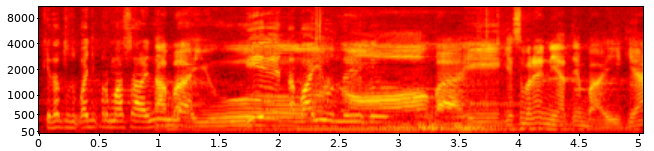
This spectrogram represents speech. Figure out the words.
kita tutup aja permasalahan ini udah." Tabayun. iya tabayun tuh itu Oh, baik. Ya sebenarnya niatnya baik ya.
